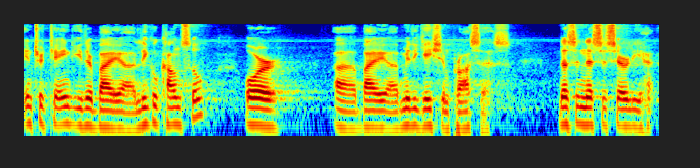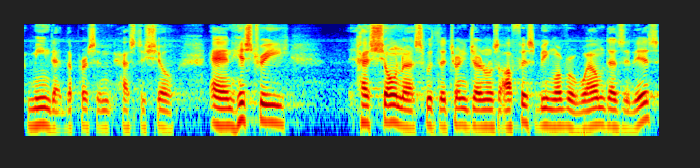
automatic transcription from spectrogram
entertained either by uh, legal counsel or uh, by a mitigation process. Doesn't necessarily mean that the person has to show. And history has shown us with the Attorney General's office being overwhelmed as it is,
